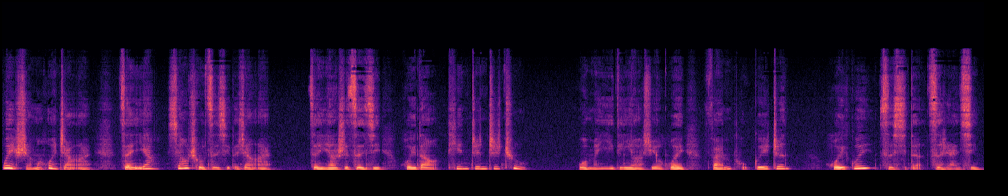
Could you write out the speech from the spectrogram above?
为什么会障碍？怎样消除自己的障碍？怎样使自己回到天真之处？我们一定要学会返璞归真，回归自己的自然性。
